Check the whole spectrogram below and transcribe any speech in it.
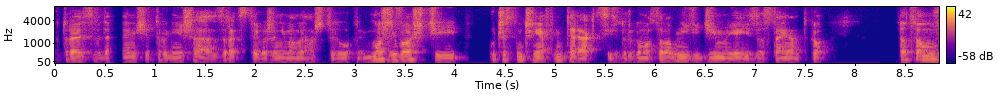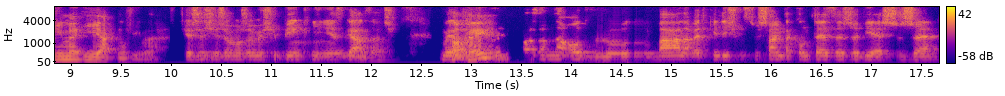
która jest, wydaje mi się, trudniejsza z racji tego, że nie mamy aż tylu możliwości uczestniczenia w interakcji z drugą osobą, nie widzimy jej, zostaje nam tylko to, co mówimy i jak mówimy. Cieszę się, że możemy się pięknie nie zgadzać. Bo ja okay. uważam na odwrót, ba, nawet kiedyś usłyszałem taką tezę, że wiesz, że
